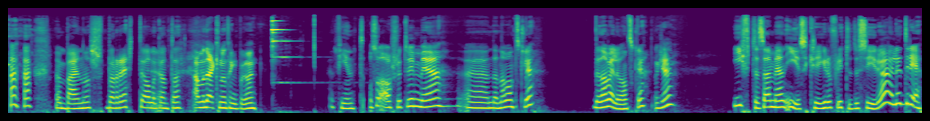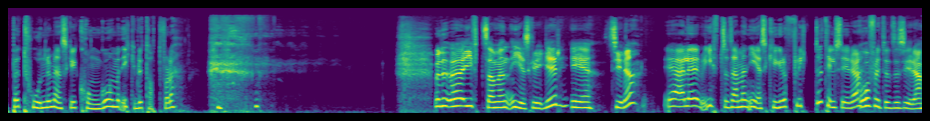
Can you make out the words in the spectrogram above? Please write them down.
Med beina spredt til alle Ja. kanter. Ja, men det er ikke noe å tenke på engang. Fint. Og så avslutter vi med uh, Den er vanskelig. Den er veldig vanskelig. Ok? Gifte seg med en IS-kriger og flytte til Syria, eller drepe 200 mennesker i Kongo, men ikke bli tatt for det. Men du øh, gifte seg med en IS-kriger i Syria, Ja, eller gifte seg med en IS-kriger og flytte til Syria. og flytte til Syria.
